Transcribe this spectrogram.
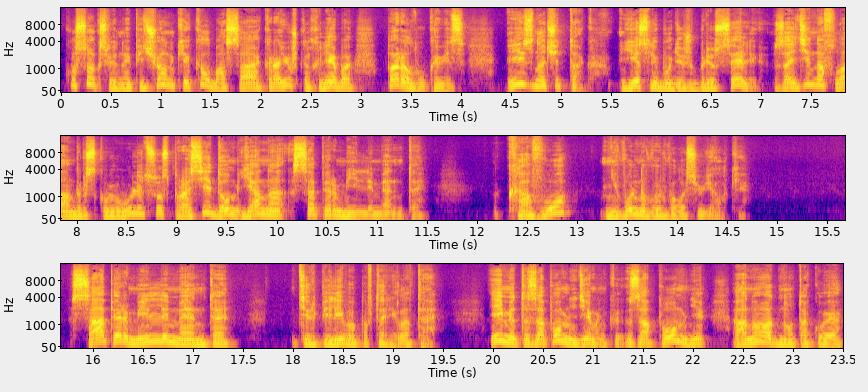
Кусок свиной печенки, колбаса, краюшка хлеба, пара луковиц. И, значит так, если будешь в Брюсселе, зайди на Фландерскую улицу, спроси дом Яна Сапермиллименте». «Кого?» — невольно вырвалось у Ялки. «Сапермиллименте», — терпеливо повторила та. «Имя-то запомни, девонька, запомни. Оно одно такое.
